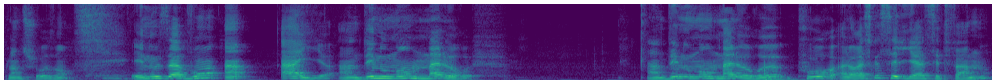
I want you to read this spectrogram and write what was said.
plein de choses. Hein. Et nous avons un aïe, un dénouement malheureux. Un dénouement malheureux pour... Alors est-ce que c'est lié à cette femme?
